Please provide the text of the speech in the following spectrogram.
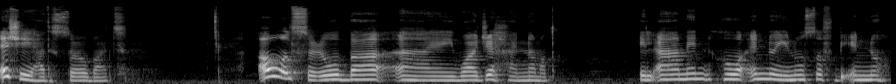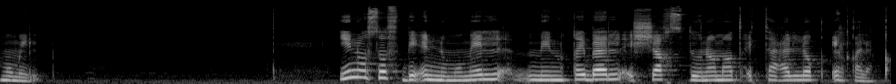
إيش هي هذه الصعوبات؟ أول صعوبة آه، يواجهها النمط الآمن هو إنه ينوصف بإنه ممل. ينوصف بأنه ممل من قبل الشخص ذو نمط التعلق القلق.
